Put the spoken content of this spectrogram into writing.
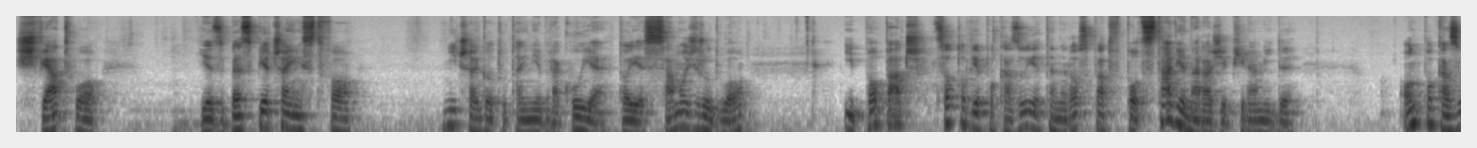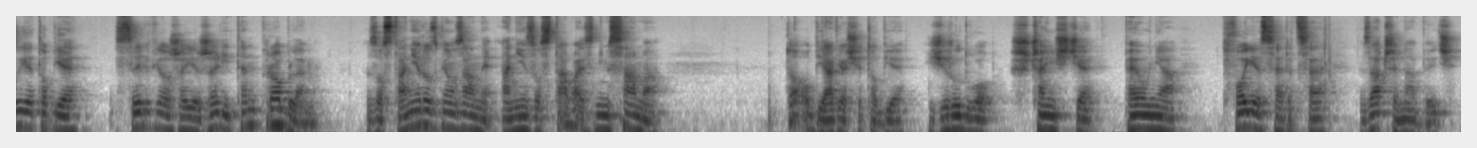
światło, jest bezpieczeństwo. Niczego tutaj nie brakuje. To jest samo źródło. I popatrz, co tobie pokazuje ten rozkład w podstawie na razie piramidy. On pokazuje tobie, Sylwio, że jeżeli ten problem zostanie rozwiązany, a nie zostałaś z nim sama, to objawia się tobie źródło, szczęście, pełnia, twoje serce zaczyna być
